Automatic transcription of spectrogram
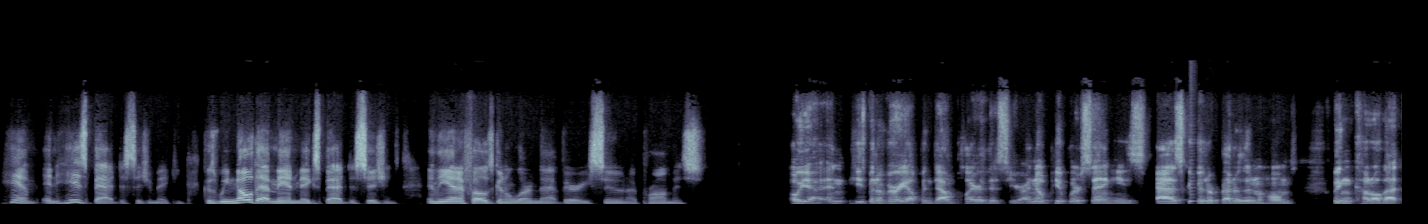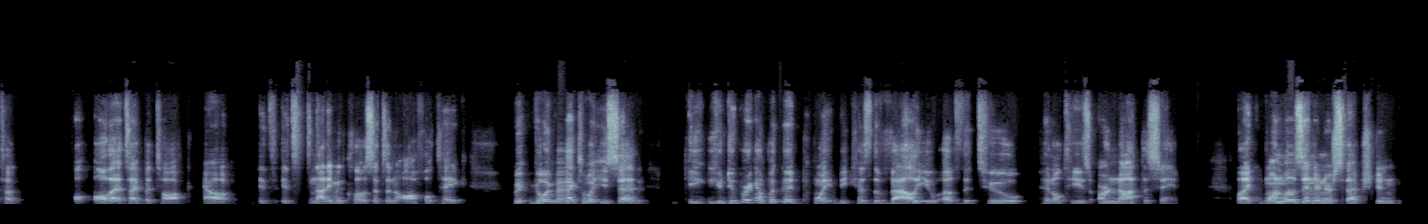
him and his bad decision making because we know that man makes bad decisions. And the NFL is going to learn that very soon, I promise. Oh yeah, and he's been a very up and down player this year. I know people are saying he's as good or better than Mahomes. We can cut all that talk, all that type of talk out. It's it's not even close. That's an awful take. But going back to what you said, you, you do bring up a good point because the value of the two penalties are not the same. Like one was an interception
